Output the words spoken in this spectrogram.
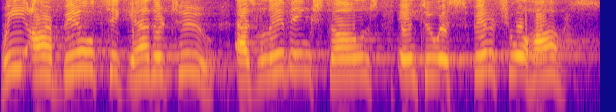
We are built together too as living stones into a spiritual house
